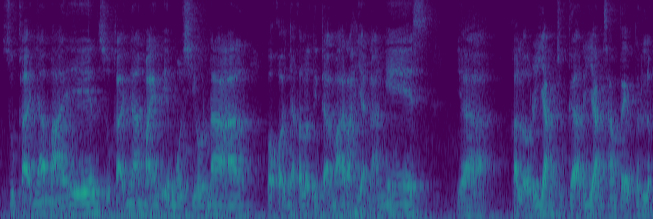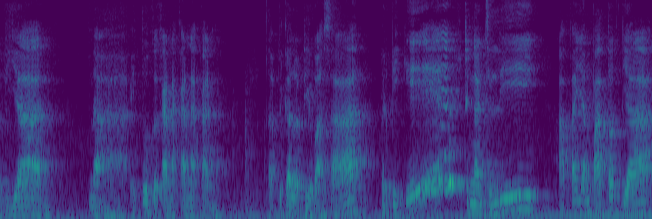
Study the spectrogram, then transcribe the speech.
Sukanya main, sukanya main emosional. Pokoknya kalau tidak marah ya nangis. Ya, kalau riang juga riang sampai berlebihan Nah, itu kekanak-kanakan. Tapi kalau dewasa berpikir dengan jeli apa yang patut ya,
